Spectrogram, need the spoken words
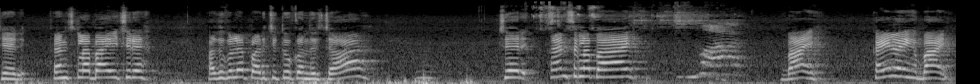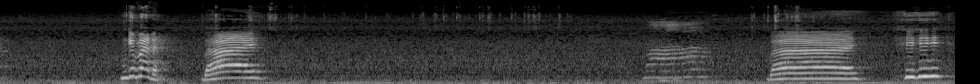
சரி ஃப்ரெண்ட்ஸ்க்கெலாம் பாய் வச்சுரு அதுக்குள்ளே படித்து தூக்கம் வந்துருச்சா? சரி ஃப்ரெண்ட்ஸுக்கெலாம் பாய் பாய் கையில் வைங்க பாய் இங்கே பாரு. பாய் பாய்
